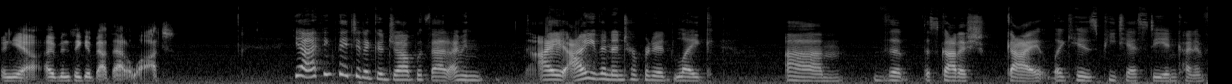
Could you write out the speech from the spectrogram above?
and yeah, I've been thinking about that a lot. Yeah, I think they did a good job with that. I mean, I I even interpreted like um, the the Scottish guy, like his PTSD and kind of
